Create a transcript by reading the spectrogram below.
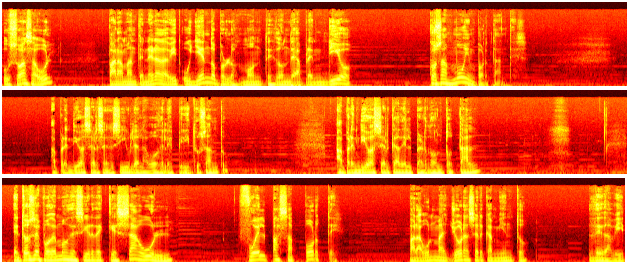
Usó a Saúl para mantener a David huyendo por los montes donde aprendió cosas muy importantes. Aprendió a ser sensible a la voz del Espíritu Santo. Aprendió acerca del perdón total entonces podemos decir de que Saúl fue el pasaporte para un mayor acercamiento de David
